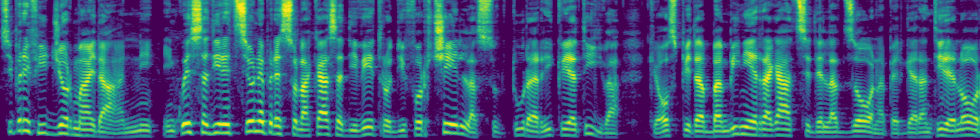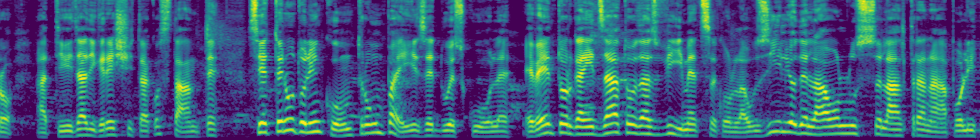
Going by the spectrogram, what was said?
si prefigge ormai da anni. In questa direzione presso la casa di vetro di Forcella, struttura ricreativa che ospita bambini e ragazzi della zona per garantire loro attività di crescita costante, si è tenuto l'incontro Un Paese Due Scuole, evento organizzato da Svimez con l'ausilio della Ollus L'Altra Napoli,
